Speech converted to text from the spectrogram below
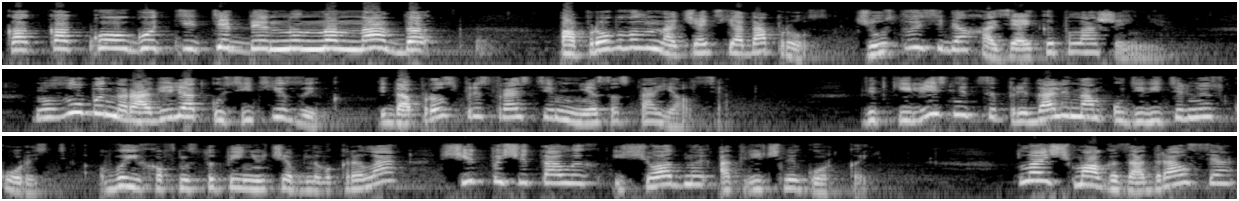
«Как какого тебе надо?» Попробовала начать я допрос, чувствуя себя хозяйкой положения. Но зубы норовили откусить язык, и допрос с пристрастием не состоялся. Витки лестницы придали нам удивительную скорость. Выехав на ступени учебного крыла, щит посчитал их еще одной отличной горкой. Плащ мага задрался.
